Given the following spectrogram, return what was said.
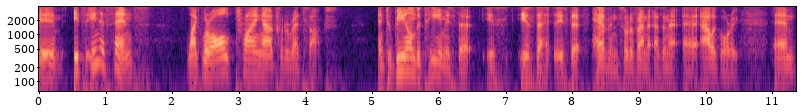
um, it's in a sense like we're all trying out for the Red Sox. And to be on the team is the, is, is the, is the heaven, sort of an, as an uh, allegory. Um,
